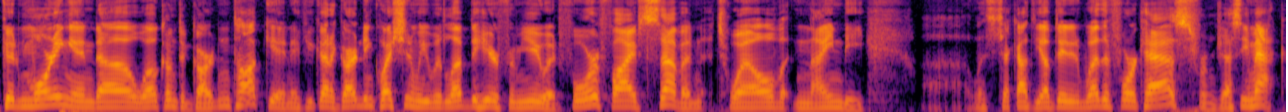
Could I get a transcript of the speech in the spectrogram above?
Good morning and uh, welcome to Garden Talk. And if you've got a gardening question, we would love to hear from you at 457 1290. Uh, let's check out the updated weather forecast from Jesse Mack.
